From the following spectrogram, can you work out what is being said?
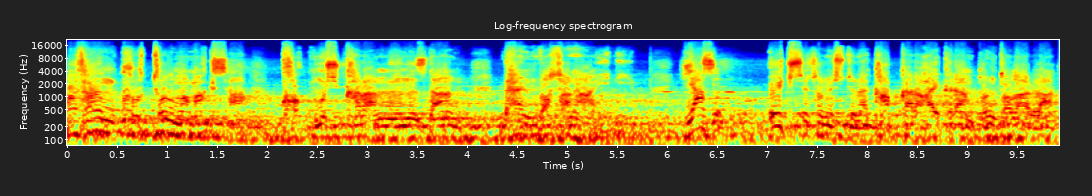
vatan kurtulmamaksa, kokmuş karanlığınızdan ben vatan hainiyim. Yazın üç sütun üstüne kapkara haykıran puntolarla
